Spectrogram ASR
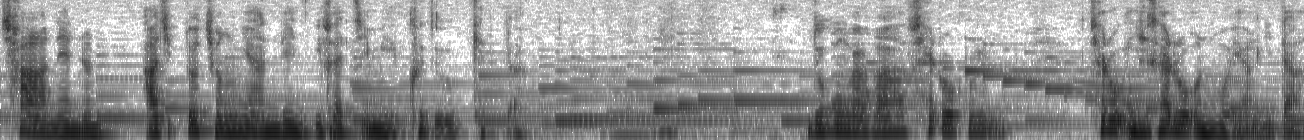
차 안에는 아직도 정리 안 된 이삿짐이 그득했다. 누군가가 새로를, 새로 이사를 온 모양이다.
